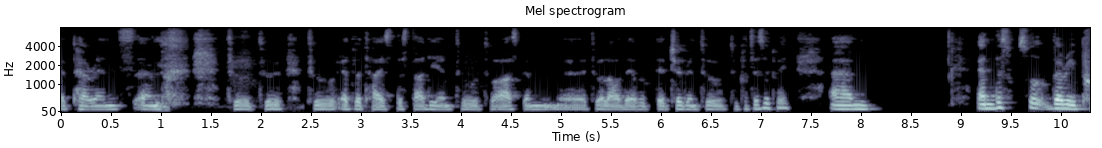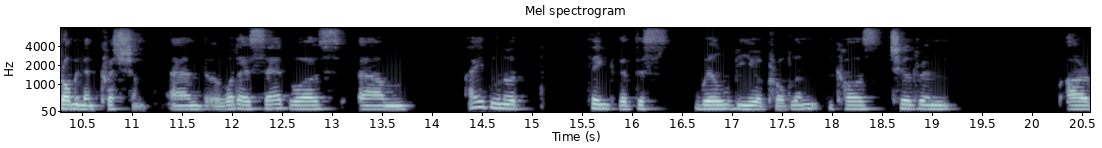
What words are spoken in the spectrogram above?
uh, parents um, to, to, to advertise the study and to, to ask them uh, to allow their, their children to, to participate. Um, and this was a very prominent question. And what I said was, um, I do not think that this will be a problem because children are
